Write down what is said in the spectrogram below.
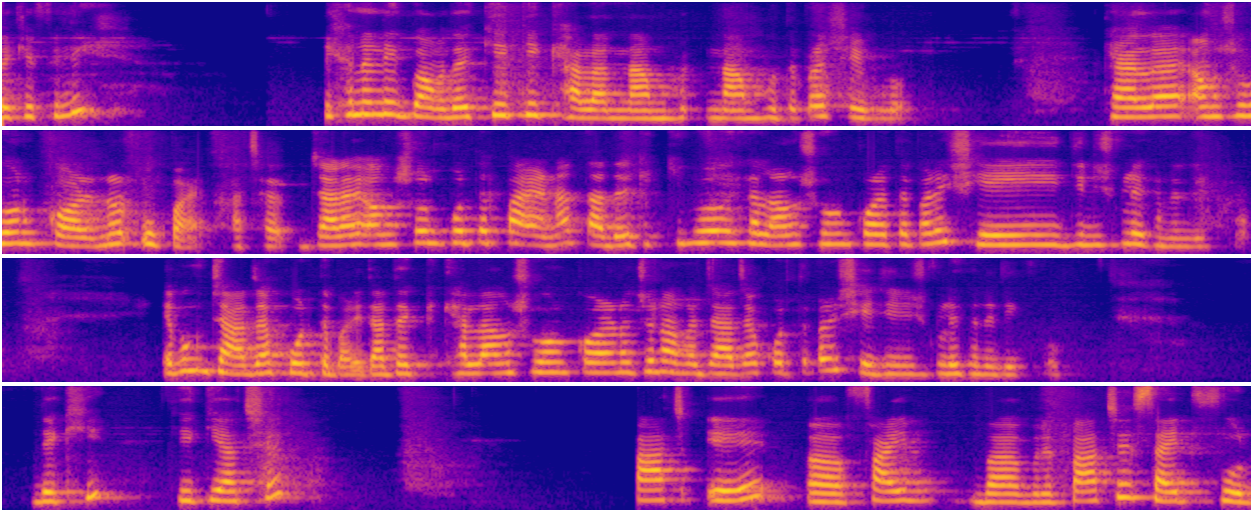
দেখে ফেলি। এখানে লিখব আমাদের কি কি খেলার নাম নাম হতে পারে সেগুলো। খেলায় অংশগ্রহণ করানোর উপায়। আচ্ছা যারা অংশগ্রহণ করতে পারে না, তাদেরকে কীভাবে খেলা অংশগ্রহণ করাতে পারি, সেই জিনিসগুলো এখানে লিখব। এবং যা যা করতে পারি তাদেরকে খেলা অংশগ্রহণ করানোর জন্য আমরা যা যা করতে পারি, সেই জিনিসগুলো এখানে লিখব। দেখি কি কি আছে। পাঁচ এ ফাইভ বা মানে পাঁচে সাইড ফুট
